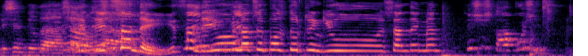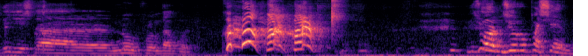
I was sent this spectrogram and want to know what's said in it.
Listen to the It, it's Sunday. It's Sunday. You're not supposed to drink. You Sunday, man. This is the chef. This is the note from the God. This one zero percent.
